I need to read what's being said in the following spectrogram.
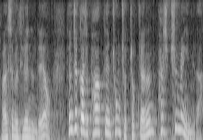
말씀을 드렸는데요. 현재까지 파악된 총 접촉자는 87명입니다.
